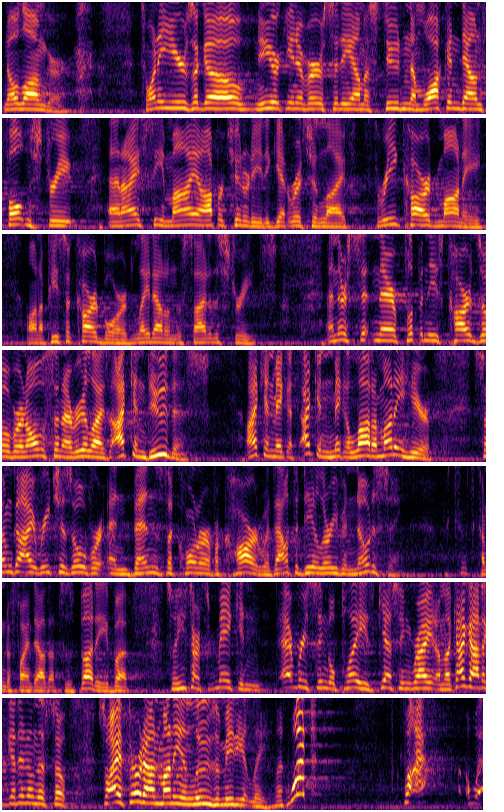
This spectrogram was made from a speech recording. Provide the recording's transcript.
No longer. 20 years ago, New York University, I'm a student, I'm walking down Fulton Street, and I see my opportunity to get rich in life three card monte on a piece of cardboard laid out on the side of the streets and they're sitting there flipping these cards over, and all of a sudden I realize I can do this. I can make a, I can make a lot of money here. Some guy reaches over and bends the corner of a card without the dealer even noticing. Come to find out that's his buddy, but so he starts making every single play. He's guessing right. I'm like, I got to get in on this. So, so I throw down money and lose immediately. I'm like, what? Well,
